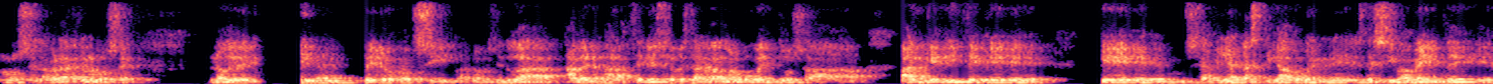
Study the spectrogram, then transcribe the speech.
No lo sé, la verdad es que no lo sé. No debería, pero sí, claro, sin duda. A ver, al hacer esto le están dando argumentos al que dice que, que se había castigado excesivamente, que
